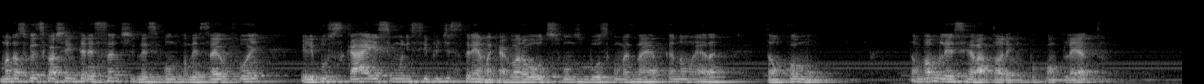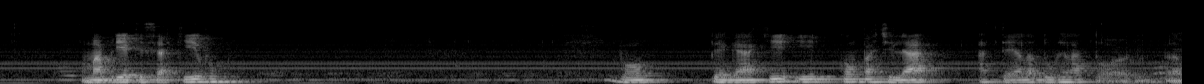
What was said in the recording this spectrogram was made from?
Uma das coisas que eu achei interessante nesse fundo quando ele saiu foi ele buscar esse município de extrema, que agora outros fundos buscam, mas na época não era tão comum. Então vamos ler esse relatório aqui por completo. Vamos abrir aqui esse arquivo. Vou pegar aqui e compartilhar a tela do relatório para.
